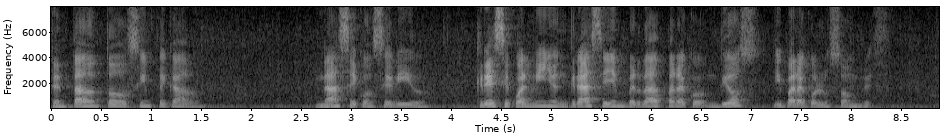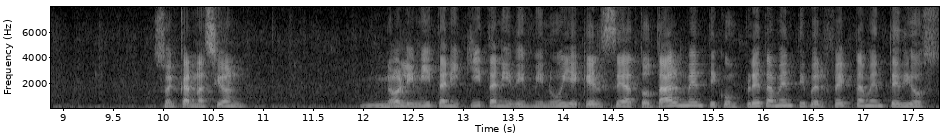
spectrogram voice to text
tentado en todo sin pecado, nace concebido, crece cual niño en gracia y en verdad para con Dios y para con los hombres su encarnación no limita ni quita ni disminuye que Él sea totalmente y completamente y perfectamente Dios.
